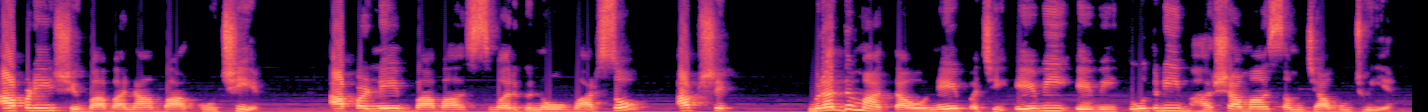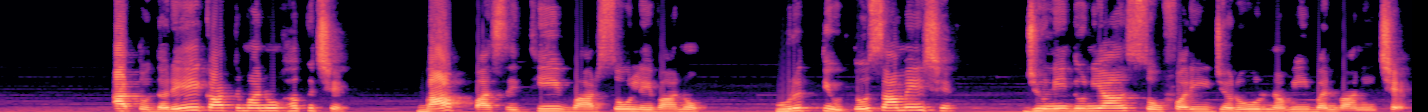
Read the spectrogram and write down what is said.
આપણે શિવ બાબાના બાકો છીએ. આપણને બાબા સ્વર્ગનો વારસો આપશે. વૃદ્ધ માતાઓને પછી એવી એવી તોતડી ભાષામાં સમજાવવું જોઈએ. આ તો દરેક આત્માનો હક છે. બાપ પાસેથી વારસો લેવાનો. મૃત્યુ તો સામે છે. જૂની દુનિયા સો ફરી જરૂર નવી બનવાની છે.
